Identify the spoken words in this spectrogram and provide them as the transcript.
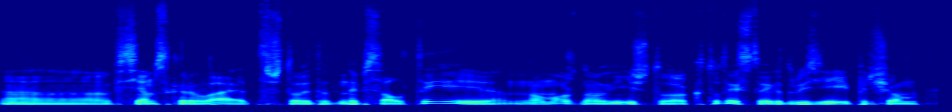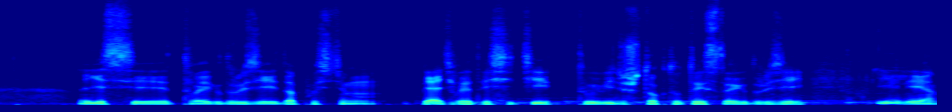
а, всем скрывает, что это написал ты, но можно увидеть, что кто-то из твоих друзей, причем если твоих друзей, допустим, 5 в этой сети, ты увидишь, что кто-то из твоих друзей, или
